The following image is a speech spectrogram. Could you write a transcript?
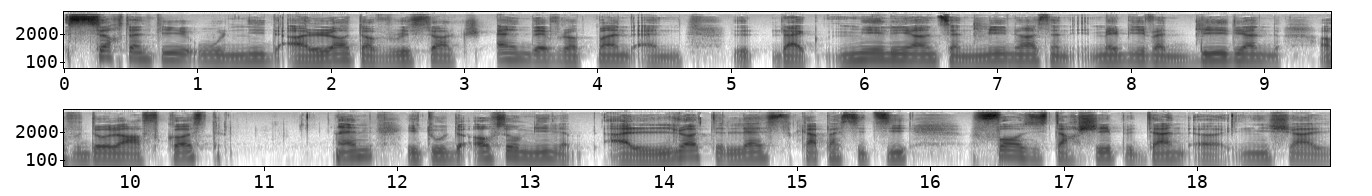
certainly would need a lot of research and development and like millions and millions and maybe even billions of dollars of cost and it would also mean a lot less capacity for the starship than uh, initial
